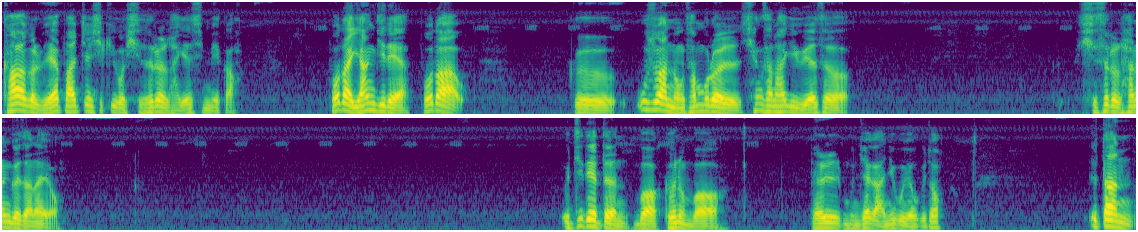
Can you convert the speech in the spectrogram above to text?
과학을 왜 발전시키고 시설을 하겠습니까? 보다 양질의, 보다 그 우수한 농산물을 생산하기 위해서 시설을 하는 거잖아요. 어찌됐든 뭐 그거는 뭐 별 문제가 아니고요. 그죠? 일단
